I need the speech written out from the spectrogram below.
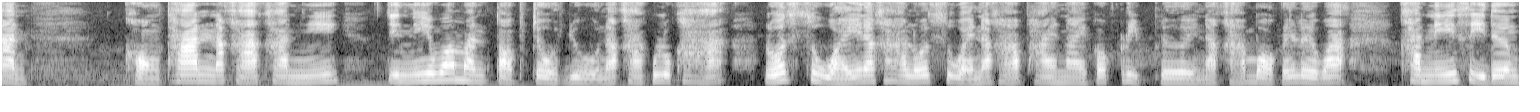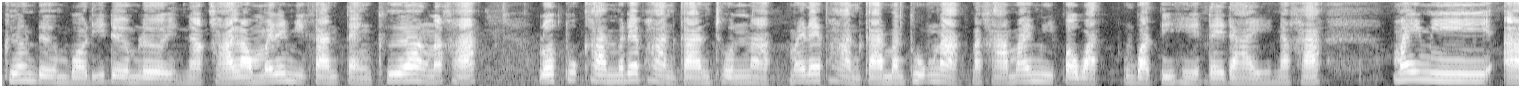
านของท่านนะคะ คันนี้จินนี่ว่ามันตอบโจทย์อยู่นะคะคุณลูกค้ารถสวยนะคะรถสวยนะคะ ภายในก็กริบเลยนะคะ บอกได้เลยว่า คันนี้สีเดิมเครื่องเดิมบอดี้เดิมเลยนะคะ เราไม่ได้มีการแต่งเครื่องนะคะรถทุกคันไม่ได้ผ่านการชนหนัก ไม่ได้ผ่านการบรรทุกหนักนะคะ ไม่มีประวัติอุบัติเหตุใด ๆนะคะ ไม่มีอ่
